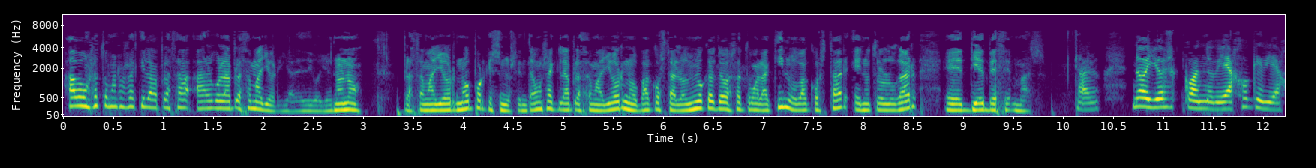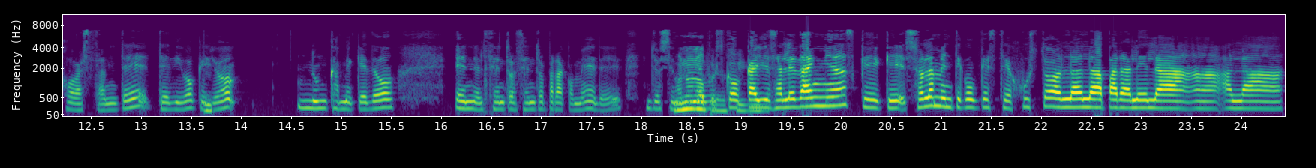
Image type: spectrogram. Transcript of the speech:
Ah, vamos a tomarnos aquí la plaza, algo en la Plaza Mayor. Y ya le digo yo, no, no, Plaza Mayor no, porque si nos sentamos aquí en la Plaza Mayor nos va a costar lo mismo que te vas a tomar aquí, nos va a costar en otro lugar eh, diez veces más. Claro. No, yo cuando viajo, que viajo bastante, te digo que mm. yo nunca me quedo en el centro centro para comer. ¿eh? Yo siempre busco calles aledañas que, que solamente con que esté justo a la, paralela a, la,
